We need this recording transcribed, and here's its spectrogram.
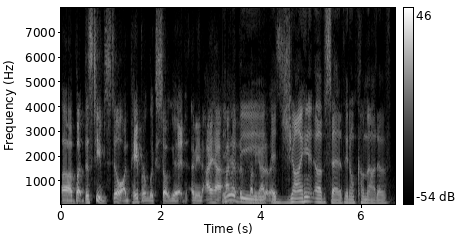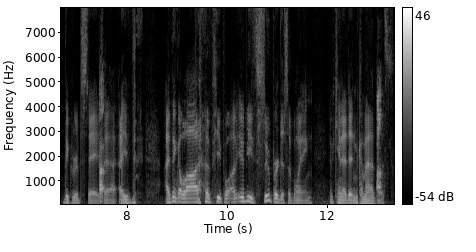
Uh, but this team still on paper looks so good. I mean, I, ha- It I would be coming out of a giant upset if they don't come out of the group stage. Uh, I, I, I think a lot of people. I mean, it would be super disappointing if Canada didn't come out of Uh, this.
